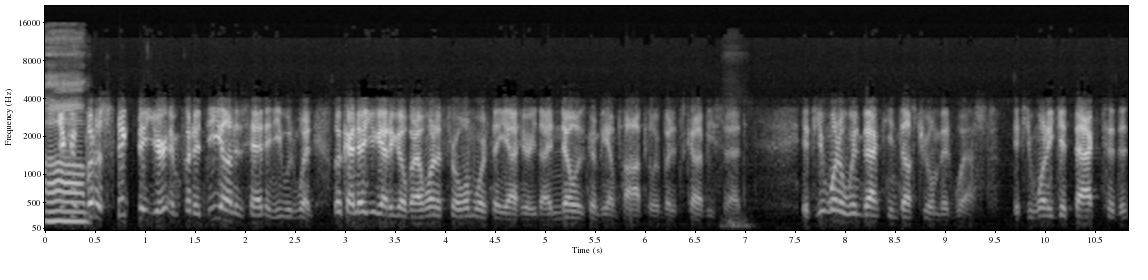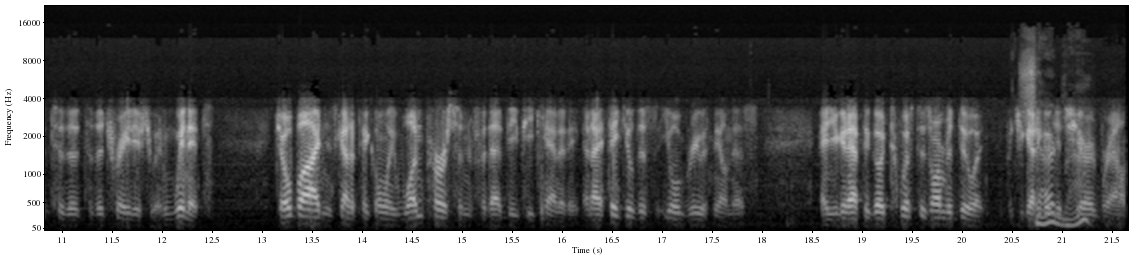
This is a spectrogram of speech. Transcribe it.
You could Um, put a stick figure and put a D on his head, and he would win. Look, I know you got to go, but I want to throw one more thing out here that I know is going to be unpopular, but it's got to be said. If you want to win back the industrial Midwest, if you want to get back to the to the to the trade issue and win it, Joe Biden has got to pick only one person for that VP candidate, and I think you'll just you'll agree with me on this. And you're going to have to go twist his arm to do it, but you got to go get Brown? Sherrod Brown.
